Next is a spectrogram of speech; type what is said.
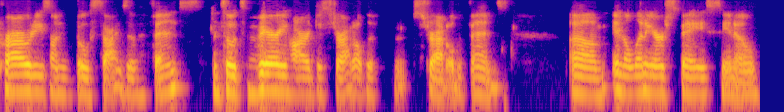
priorities on both sides of the fence and so it's very hard to straddle the straddle the fence um, in a linear space you know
